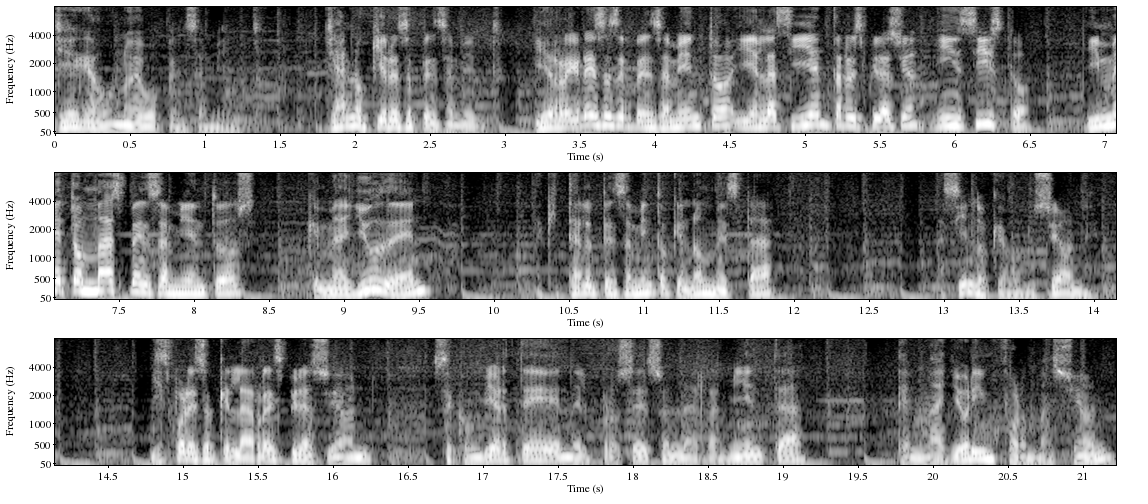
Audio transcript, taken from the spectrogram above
llega un nuevo pensamiento. Ya no quiero ese pensamiento. Y regresa ese pensamiento y en la siguiente respiración, insisto, y meto más pensamientos que me ayuden a quitar el pensamiento que no me está haciendo que evolucione. Y es por eso que la respiración se convierte en el proceso, en la herramienta de mayor información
